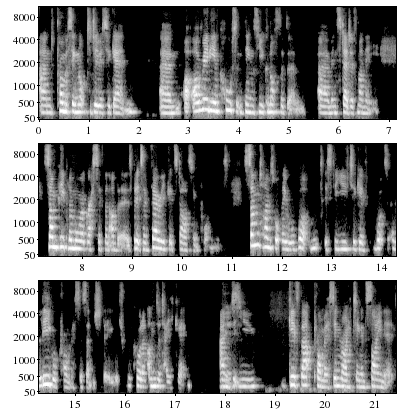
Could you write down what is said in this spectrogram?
and promising not to do it again um, are, are really important things you can offer them um, instead of money. Some people are more aggressive than others, but it's a very good starting point. Sometimes what they will want is for you to give what's a legal promise, essentially, which we call an undertaking, and that you give that promise in writing and sign it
